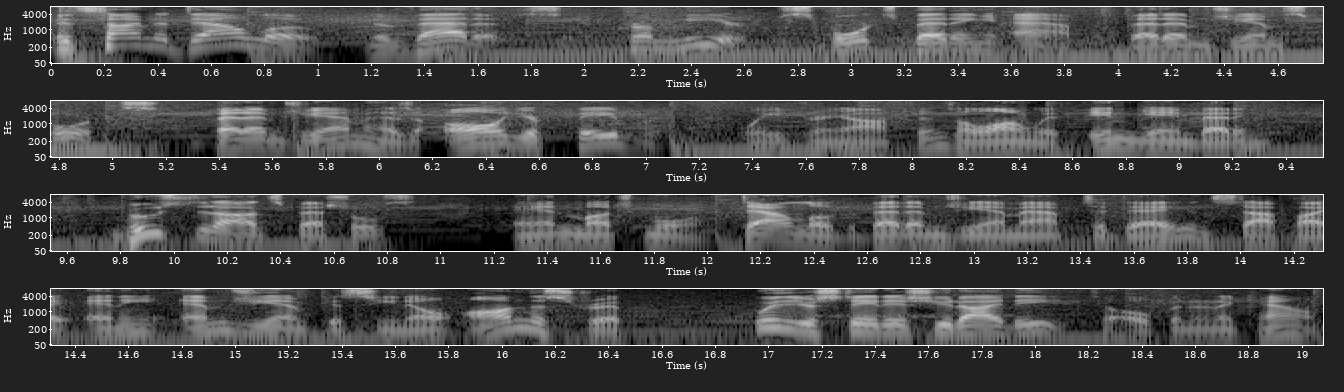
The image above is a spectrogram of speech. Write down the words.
It's time to download Nevada's premier sports betting app, BetMGM Sports. BetMGM has all your favorite wagering options, along with in game betting, boosted odds specials, and much more. Download the BetMGM app today and stop by any MGM casino on the strip with your state issued ID to open an account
